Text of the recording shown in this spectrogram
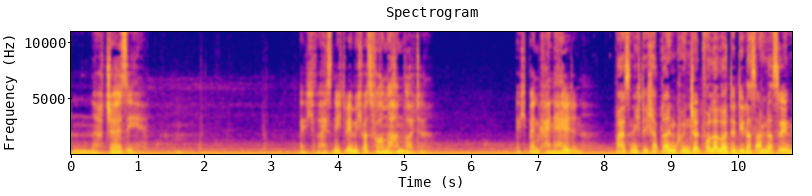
Nach Jersey. Ich weiß nicht, wem ich was vormachen wollte. Ich bin keine Heldin. Weiß nicht, ich hab da einen Quinjet voller Leute, die das anders sehen.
